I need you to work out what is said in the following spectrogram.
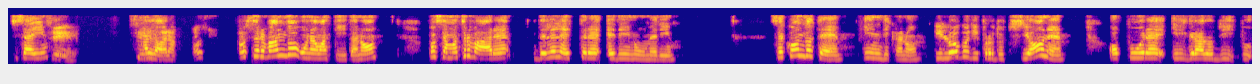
Ci sei? Sì. Sì, Allora, os- osservando una matita, no? Possiamo trovare delle lettere e dei numeri. Secondo te indicano il luogo di produzione oppure il grado di du-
